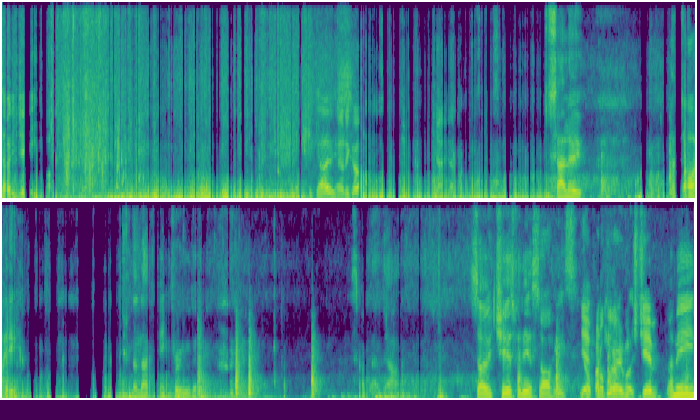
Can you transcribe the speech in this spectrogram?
It's OG. There she goes. there we go. Yeah, yeah. Salut. Asahi. The lad came through with it. Let's put that down. So, cheers for the Asahis. Yeah, No thank you very much, Jim. I mean,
